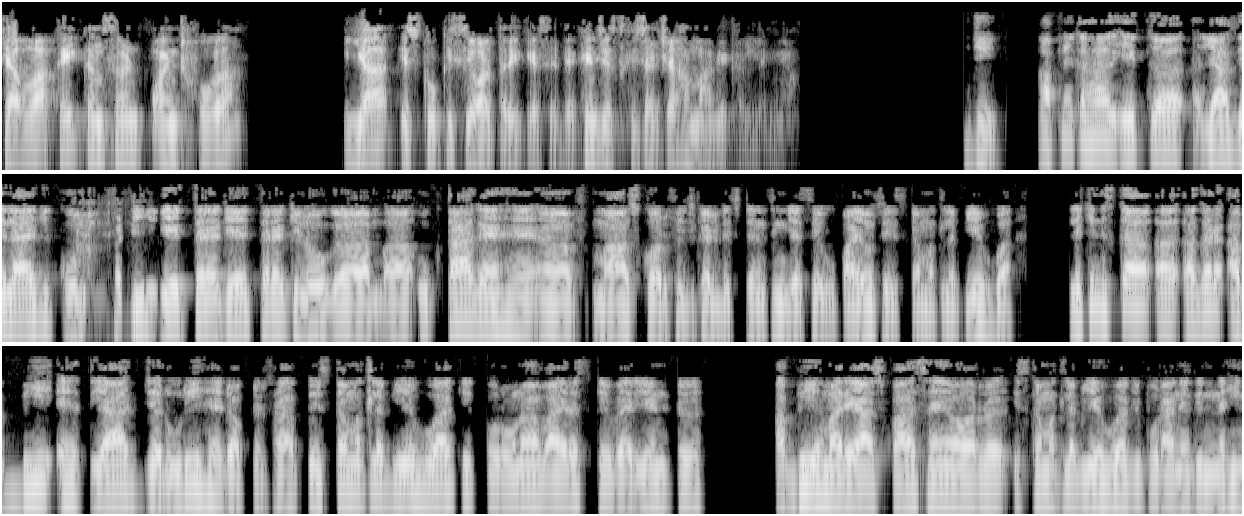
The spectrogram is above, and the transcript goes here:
क्या वाकई कंसर्न पॉइंट होगा, या इसको किसी और तरीके से देखें जिसकी चर्चा हम आगे कर लेंगे? जी, आपने कहा एक याद दिलाया कि कोविड फटीग एक तरह के, एक तरह के लोग उकता गए हैं मास्क और फ़िज़िकल डिस्टेंसिंग जैसे उपायों से इसका मतलब ये हुआ। लेकिन इसका अगर अब भी एहतियात ज़रूरी है डॉक्टर साहब तो इसका मतलब ये हुआ कि कोरोना वायरस के वेरिएंट अब भी हमारे आसपास हैं और इसका मतलब ये हुआ कि पुराने दिन नहीं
